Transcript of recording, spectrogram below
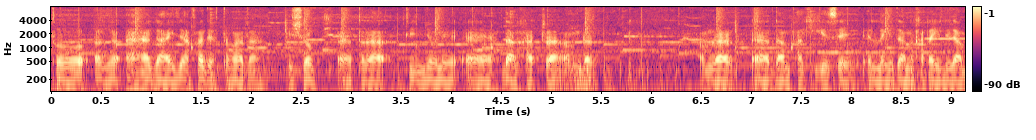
তো হ্যাঁ গাই যে আপনারা দেখতে পাররা এসব তারা তিনজনে খাটরা আমরা আমরা ধান পাখি গেছে, এর লাগে ধান খাটাই নিলাম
